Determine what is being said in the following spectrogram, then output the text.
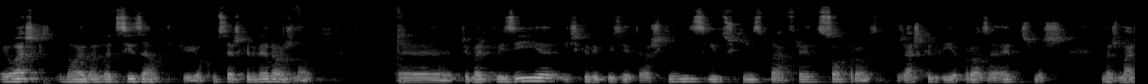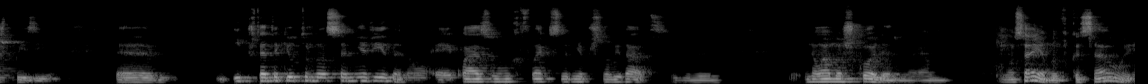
eu acho que não é bem uma decisão, porque eu comecei a escrever aos 9. Eh, primeiro poesia, e escrevi poesia até aos 15, e dos 15 para a frente só prosa. Já escrevia prosa antes, mas, mas mais poesia. Eh, e, portanto aquilo tornou-se a minha vida, não é quase um reflexo da minha personalidade. Eh, não é uma escolha, não é um- não sei, é uma vocação, é,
